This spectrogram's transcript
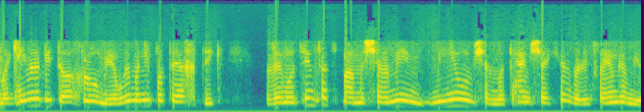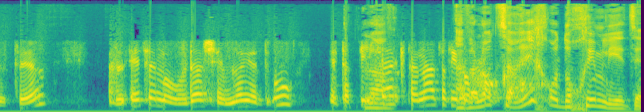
מגיעים לביטוח לאומי, אומרים אני פותח תיק, ומוצאים את עצמם משלמים מינימום של 200 שקל ולפעמים גם יותר, על עצם העובדה שהם לא ידעו את הפרטה לא, הקטנה הזאת אבל לא. צריך או דוחים לי את זה?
